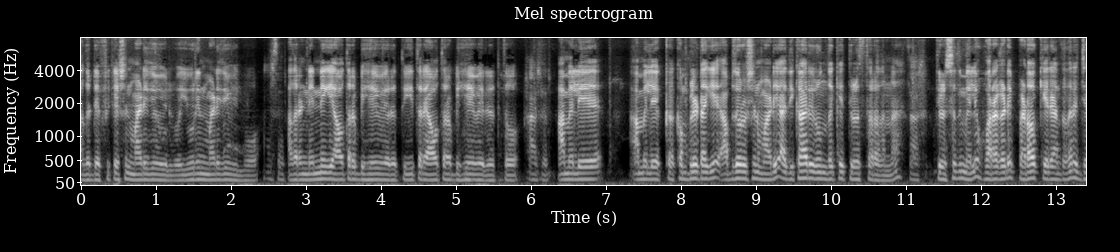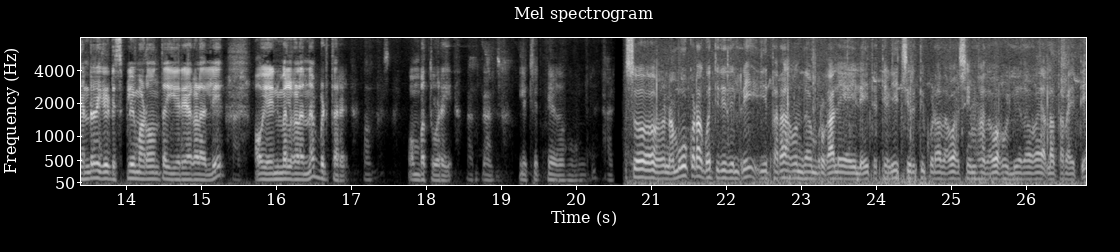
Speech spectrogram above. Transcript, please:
ಅದು ಡೆಫಿಕೇಶನ್ ಮಾಡಿದೀವೋ ಇಲ್ವೋ ಯೂರಿನ್ ಮಾಡಿದೀವೋ ಇಲ್ವೋ ಅದರ ನೆನ್ನೆಗೆ ಯಾವ ತರ ಬಿಹೇವಿಯರ್ ಇರುತ್ತೆ ಈ ತರ ಯಾವ ತರ ಬಿಹೇವಿಯರ್ ಇರುತ್ತೋ ಆಮೇಲೆ ಆಮೇಲೆ ಕಂಪ್ಲೀಟ್ ಆಗಿ ಅಬ್ಸರ್ವೇಷನ್ ಮಾಡಿ ಅಧಿಕಾರಿ ವೃಂದಕ್ಕೆ ತಿಳಿಸ್ತಾರೆ ಅದನ್ನ. ತಿಳಿಸಿದ ಮೇಲೆ ಹೊರಗಡೆ ಪೆಡೋಕ್ ಏರಿಯಾ ಅಂತಂದ್ರೆ ಜನರಿಗೆ ಡಿಸ್ಪ್ಲೇ ಮಾಡುವಂತ ಏರಿಯಾಗಳಲ್ಲಿ ಅವು ಎನಿಮಲ್ ಗಳನ್ನ ಬಿಡ್ತಾರೆ. ಒಂಬತ್ತುವರೆಗೆ ಸೊ ನಮಗೂ ಕೂಡ ಗೊತ್ತಿದ್ದಿಲ್ರಿ ಈ ಥರ ಒಂದು ಮೃಗಾಲಯ ಇಲ್ಲಿ ಐತೆ ತಿಳಿ ಚಿರತಿ ಕೂಡ ಅದಾವ ಸಿಂಹ ಅದಾವ ಹುಲಿ ಅದಾವ ಎಲ್ಲ ಥರ ಐತಿ.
